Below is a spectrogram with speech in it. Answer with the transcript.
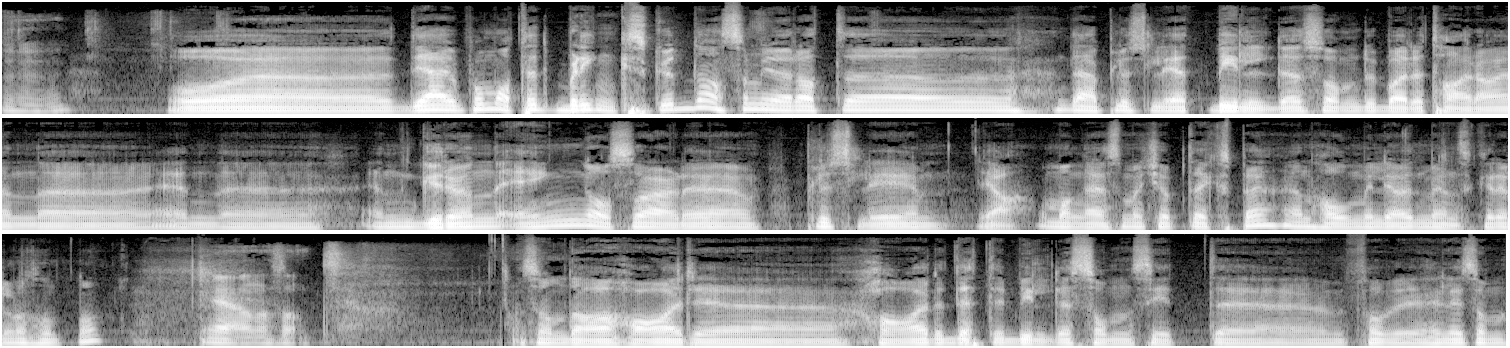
Mm. Og eh, det er jo på en måte et blinkskudd da, som gjør at det er plutselig et bilde som du bare tar av en, en, en grønn eng, og så er det plutselig Ja, hvor mange er det som har kjøpt XP? En halv milliard mennesker eller noe sånt nå? Ja, noe sånt. Som da har, uh, har dette bildet som sitt for, Eller som,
